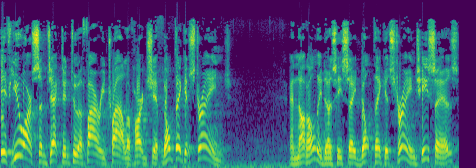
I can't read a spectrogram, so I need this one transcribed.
If you are subjected to a fiery trial of hardship, don't think it's strange. And not only does he say, Don't think it's strange, he says,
